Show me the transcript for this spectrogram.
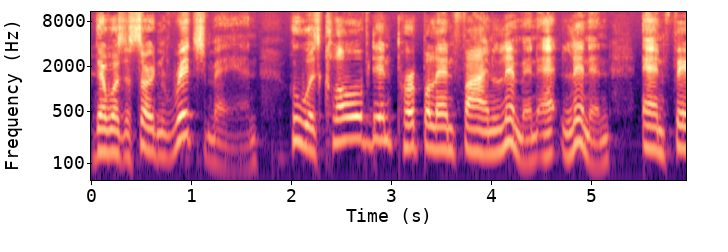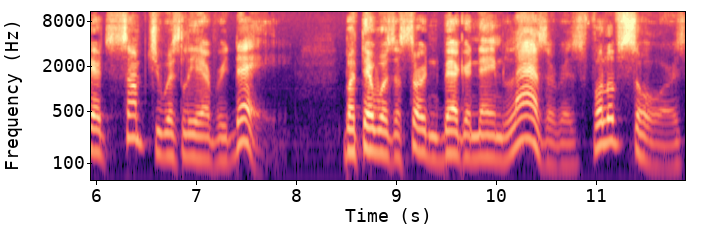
There was a certain rich man who was clothed in purple and fine linen, linen and fared sumptuously every day. But there was a certain beggar named Lazarus, full of sores,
